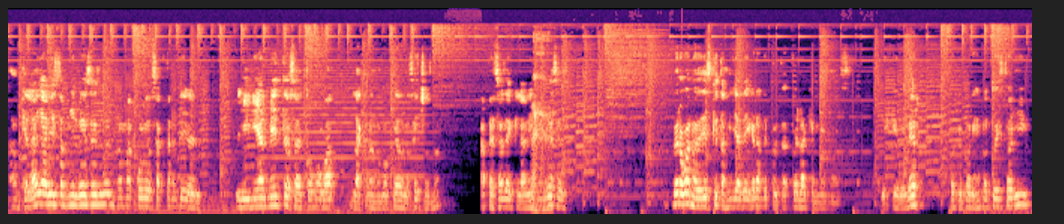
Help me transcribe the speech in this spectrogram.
aunque la haya visto mil veces, güey, no me acuerdo exactamente linealmente, o sea, cómo va la cronología de los hechos, ¿no? A pesar de que la vi mil veces. Pero bueno, es que también ya de grande, pues fue la que menos dejé de ver. Porque, por ejemplo, Toy Story,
